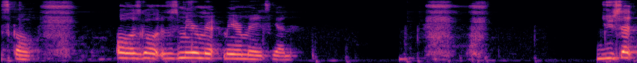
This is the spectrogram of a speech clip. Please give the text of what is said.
Let's go. Oh, let's go. This is Mirror Mirror Maze again. You said.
